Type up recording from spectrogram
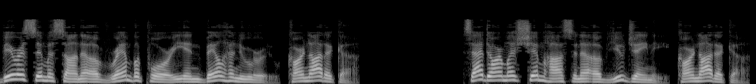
Virasimhasana of Rambapuri in Bailhanuru, Karnataka. Sadharma Shimhasana of Ujjaini, Karnataka.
